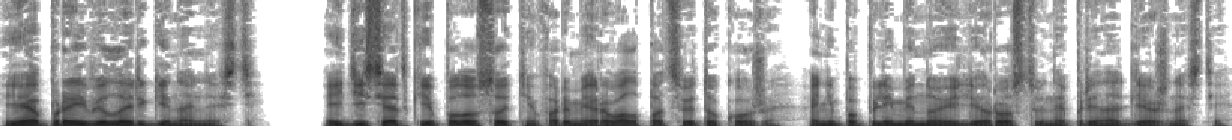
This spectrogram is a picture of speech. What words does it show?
Я проявил оригинальность, и десятки и полусотни формировал по цвету кожи, а не по племенной или родственной принадлежности.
